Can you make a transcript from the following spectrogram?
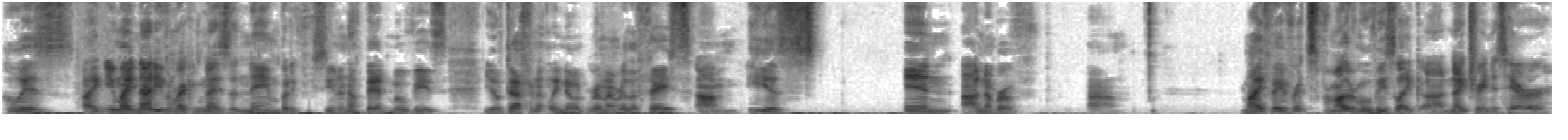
Who is like you might not even recognize the name, but if you've seen enough bad movies, you'll definitely know remember the face. Um, he is in a number of um, my favorites from other movies like uh, Night Train to Terror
